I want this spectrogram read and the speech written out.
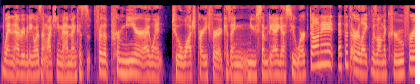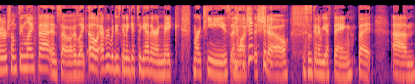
when everybody wasn't watching Mad Men because for the premiere, I went to a watch party for it because I knew somebody, I guess, who worked on it at the or like was on the crew for it or something like that. And so I was like, oh, everybody's gonna get together and make martinis and watch this show. this is gonna be a thing. But um,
